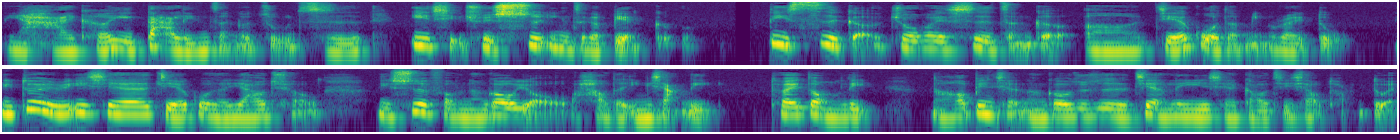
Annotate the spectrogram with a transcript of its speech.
你还可以带领整个组织一起去适应这个变革。第四个就会是整个呃结果的敏锐度。你对于一些结果的要求，你是否能够有好的影响力、推动力，然后并且能够就是建立一些高绩效团队？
